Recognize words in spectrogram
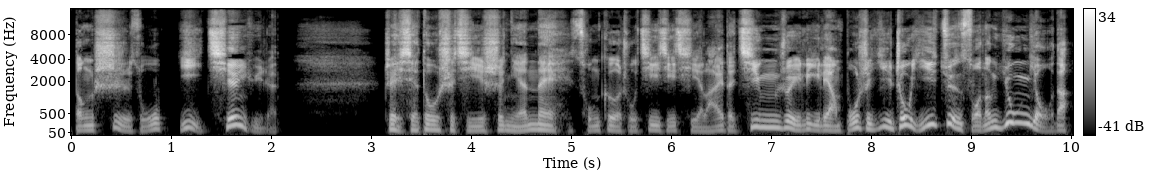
等士卒一千余人。这些都是几十年内从各处积集起来的精锐力量，不是一州一郡所能拥有的。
